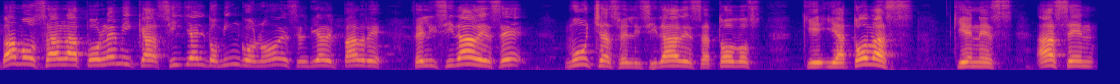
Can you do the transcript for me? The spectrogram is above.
Vamos a la polémica. Sí, ya el domingo, ¿no? Es el Día del Padre. Felicidades, ¿eh? Muchas felicidades a todos y a todas quienes hacen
